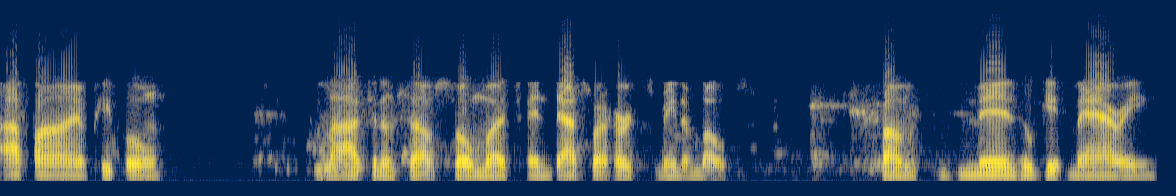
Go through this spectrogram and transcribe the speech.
I find people lie to themselves so much, and that's what hurts me the most. From men who get married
